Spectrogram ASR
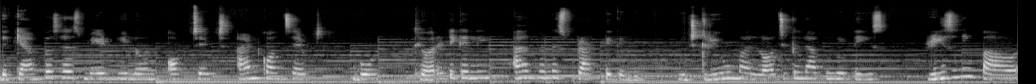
The campus has made me learn objects and concepts both theoretically as well as practically, which grew my logical abilities, reasoning power,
